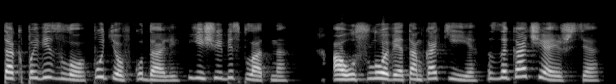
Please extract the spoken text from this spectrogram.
Так повезло, путевку дали, еще и бесплатно. А условия там какие? Закачаешься.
